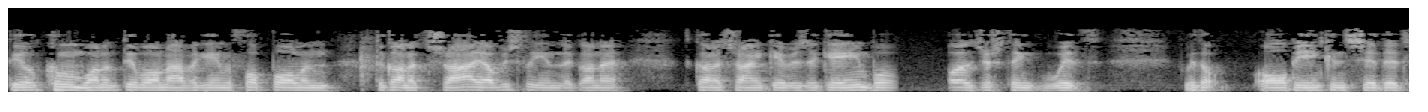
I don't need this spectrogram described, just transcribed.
they'll come and want they want to have a game of football and they're going to try, obviously, and they're going to they're going to try and give us a game. But I just think with with all being considered,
